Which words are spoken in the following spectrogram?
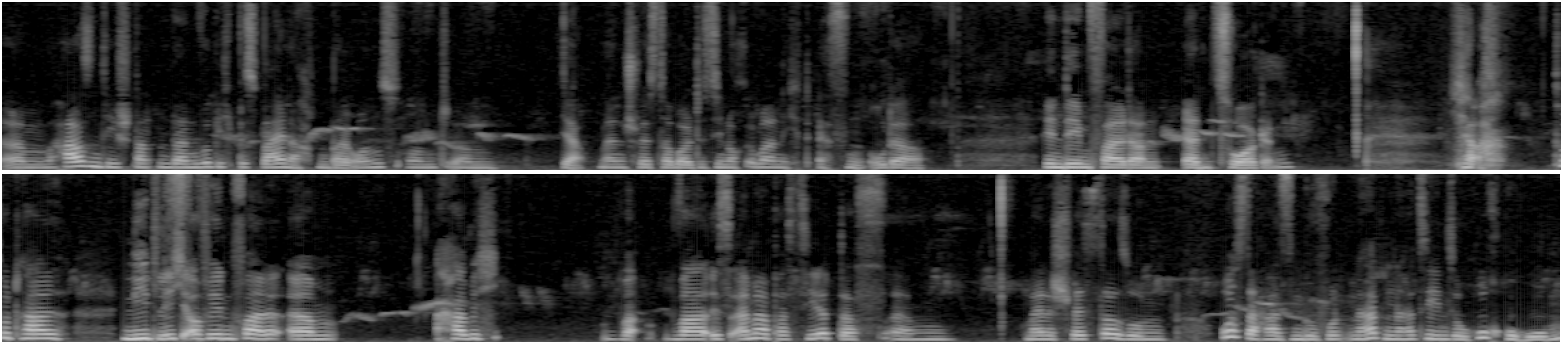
ähm, Hasen, die standen dann wirklich bis Weihnachten bei uns und ähm, ja, meine Schwester wollte sie noch immer nicht essen oder in dem Fall dann entsorgen. Ja, total niedlich auf jeden Fall. Ähm, habe ich war, war, ist einmal passiert, dass ähm, meine Schwester so einen Osterhasen gefunden hat und dann hat sie ihn so hochgehoben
